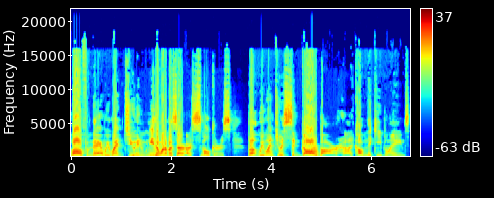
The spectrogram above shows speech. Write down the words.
Well, from there we went to, and neither one of us are, are smokers, but we went to a cigar bar uh, called Nicky Blaine's.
